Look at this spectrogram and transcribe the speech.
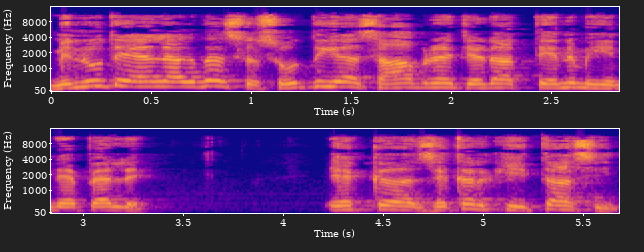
ਮੈਨੂੰ ਤੇ ਐ ਲੱਗਦਾ ਸਸੋਦੀਆ ਸਾਹਿਬ ਨੇ ਜਿਹੜਾ 3 ਮਹੀਨੇ ਪਹਿਲੇ ਇੱਕ ਜ਼ਿਕਰ ਕੀਤਾ ਸੀ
